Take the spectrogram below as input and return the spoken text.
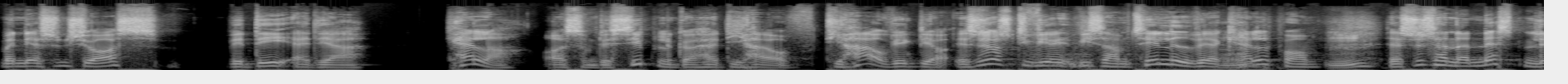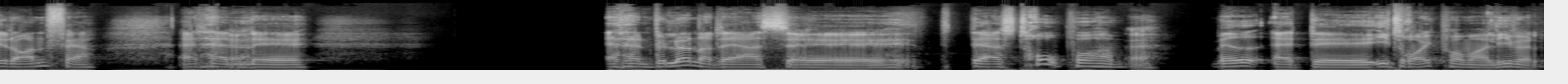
Men jeg synes jo også ved det, at jeg kalder, og som disciplen gør her, de har jo, de har jo virkelig... Jeg synes også, de viser ham tillid ved at kalde på ham. Mm. Jeg synes, han er næsten lidt unfair, at han, ja. øh, at han belønner deres, øh, deres tro på ham, Ja. med at øh, I tror ikke på mig alligevel.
